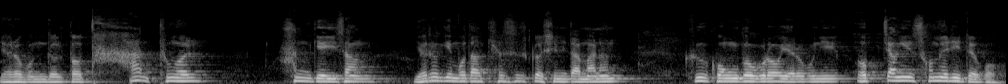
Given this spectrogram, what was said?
여러분들도 다 등을 한 개 이상 여러 개보다 켰을 것입니다만은 그 공덕으로 여러분이 업장이 소멸이 되고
